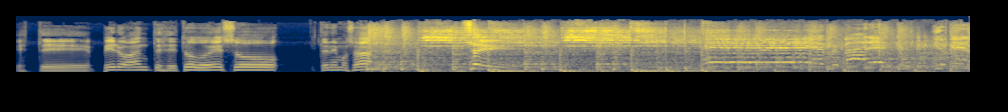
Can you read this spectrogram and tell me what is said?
Este, pero antes de todo eso, tenemos a. ¡Sí! Hey, everybody, you've been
